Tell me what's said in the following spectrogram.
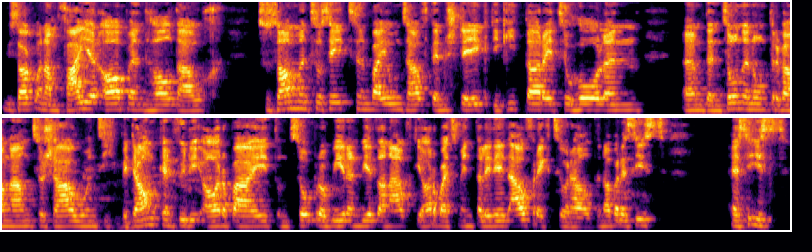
wie sagt man, am Feierabend halt auch zusammenzusitzen bei uns auf dem Steg, die Gitarre zu holen, ähm, den Sonnenuntergang anzuschauen, sich bedanken für die Arbeit und so probieren wir dann auch die Arbeitsmentalität aufrechtzuerhalten. Aber es ist, es ist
